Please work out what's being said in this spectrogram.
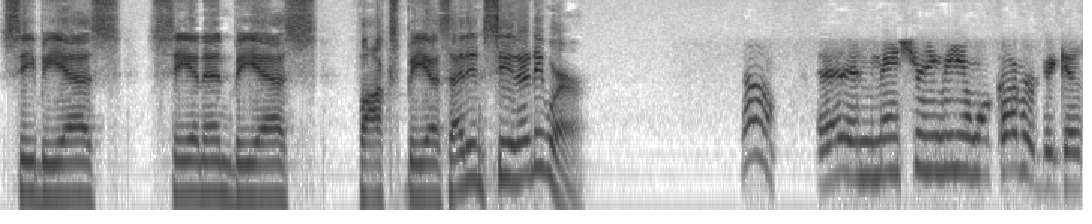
CBS, CNN, BS, Fox BS. I didn't see it anywhere. No, and the mainstream media won't cover it because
